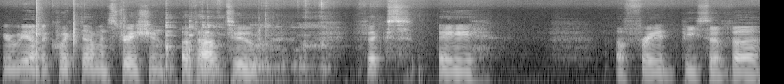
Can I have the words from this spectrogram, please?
Here we have a quick demonstration of how to fix a a frayed piece of uh,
